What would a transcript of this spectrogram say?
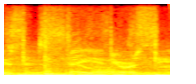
Stay in your seat.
